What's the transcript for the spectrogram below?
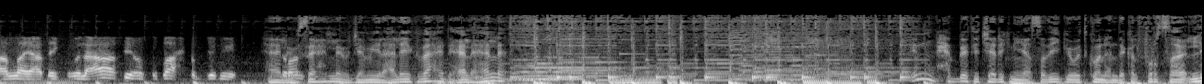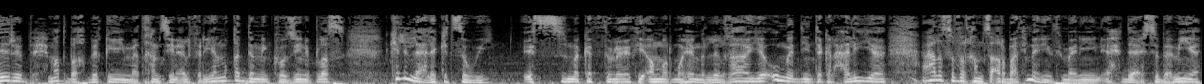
الله يعطيكم العافية وصباحكم جميل. هلا. وسهلا وجميل عليك بعد. هلا هلا. حبيت تشاركني يا صديقي وتكون عندك الفرصة لربح مطبخ بقيمة خمسين ألف ريال مقدم من Cuisine Plus. كل اللي عليك تسويه. اسمك الثلاثي أمر مهم للغاية ومدينتك الحالية. على صفر خمسة أربعة ثمانية وثمانين إحداش سبعمية.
